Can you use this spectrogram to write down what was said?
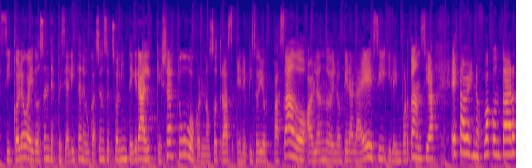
psicóloga y docente especialista en educación sexual integral, que ya estuvo con nosotras el episodio pasado hablando de lo que era la ESI y la importancia, esta vez nos va a contar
